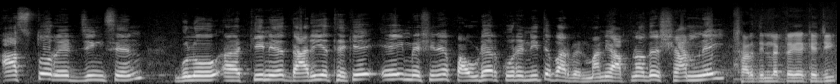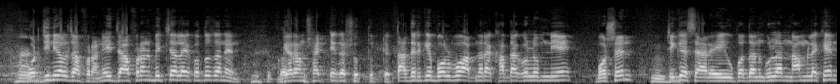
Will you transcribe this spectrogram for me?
আস্ত রেড জিংসেনগুলো কিনে দাঁড়িয়ে থেকে এই মেশিনে পাউডার করে নিতে পারবেন। মানে আপনাদের সামনেই সাড়ে তিন লাখ টাকা কেজি। অরিজিনাল জাফরান। এই জাফরান বিচালায় কত জানেন? গ্রাম ষাট টাকা সত্তর টাকা। তাদেরকে বলব আপনারা খাতা কলম নিয়ে বসেন ঠিক আছে? আর এই উপাদানগুলোর নাম লেখেন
